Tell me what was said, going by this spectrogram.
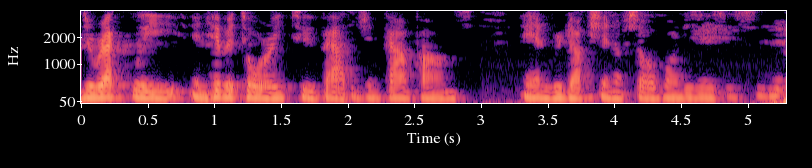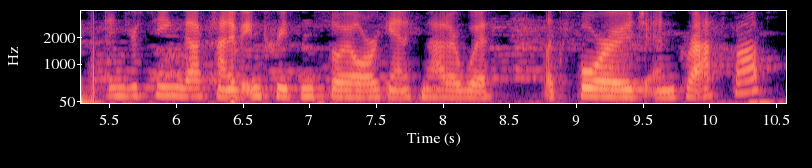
directly inhibitory to pathogen compounds and reduction of soil-borne diseases. And you're seeing that kind of increase in soil organic matter with like forage and grass crops?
